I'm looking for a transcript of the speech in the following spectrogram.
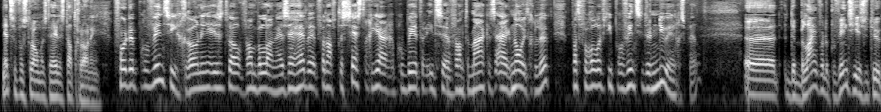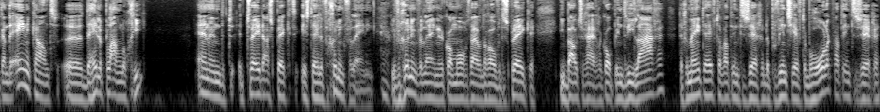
net zoveel stroom als de hele stad Groningen. Voor de provincie Groningen is het wel van belang. Hè? Ze hebben vanaf de 60 jaar geprobeerd er iets van te maken. Het is eigenlijk nooit gelukt. Wat voor rol heeft die provincie er nu in gespeeld? Uh, de belang voor de provincie is natuurlijk aan de ene kant uh, de hele planologie. En in het tweede aspect is de hele vergunningverlening. Ja. Die vergunningverlening, daar komen we ongetwijfeld nog over te spreken... die bouwt zich eigenlijk op in drie lagen. De gemeente heeft er wat in te zeggen, de provincie heeft er behoorlijk wat in te zeggen...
